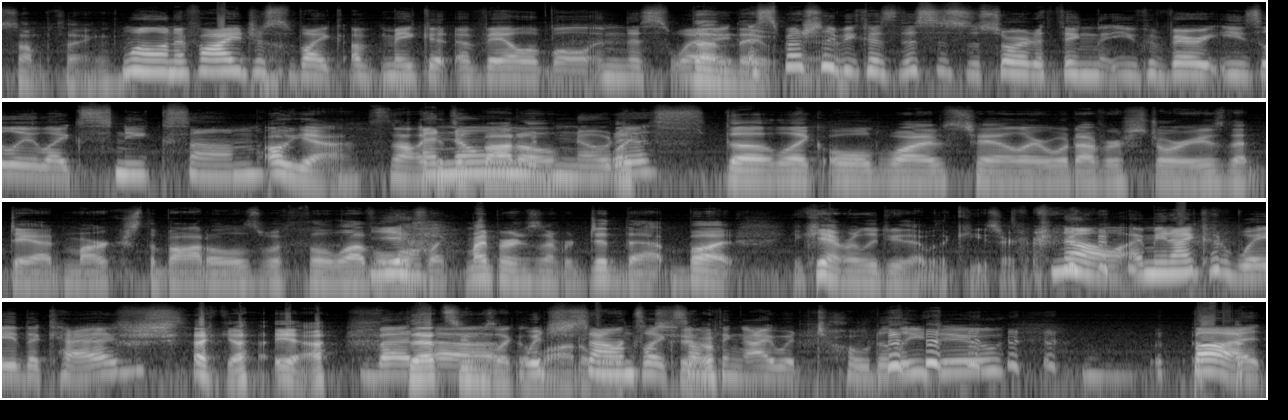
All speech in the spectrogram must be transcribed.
something. well, and if I just like uh, make it available in this way, they- especially yeah. because this is the sort of thing that you could very easily like sneak some. Oh yeah, it's not like And it's no a one would bottle. like notice. the like old wives' tale or whatever stories that dad marks the bottles with the levels. Yeah. Like my parents never did that, but you can't really do that with a keezer. No, I mean I could weigh the kegs. I guess, yeah, But that uh, seems like a which lot of sounds like too. something I would totally do. but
